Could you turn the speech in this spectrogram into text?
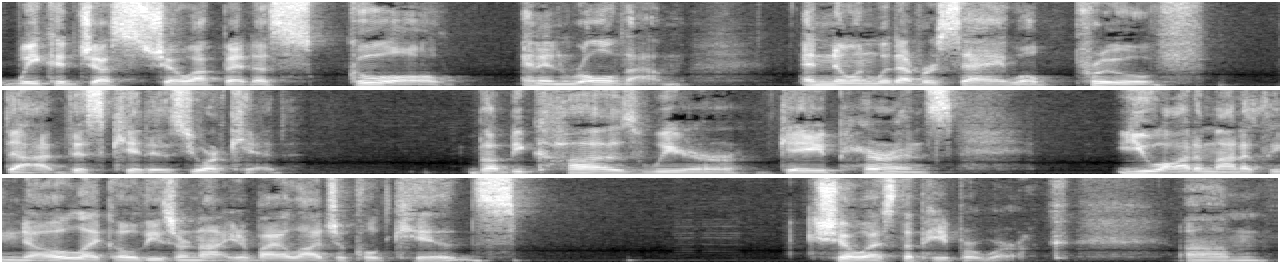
we could just show up at a school and enroll them. And no one would ever say, well, prove that this kid is your kid. But because we're gay parents, you automatically know, like, oh, these are not your biological kids. show us the paperwork. Um,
